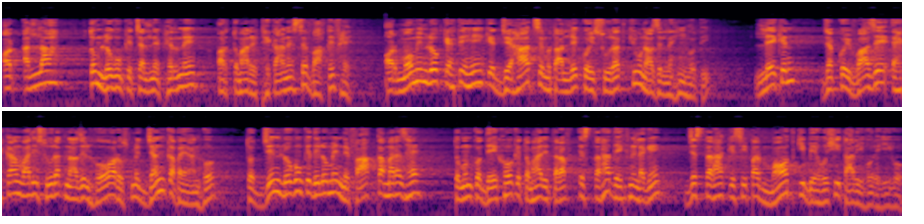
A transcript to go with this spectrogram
اور اللہ تم لوگوں کے چلنے پھرنے اور تمہارے ٹھکانے سے واقف ہے۔ اور مومن لوگ کہتے ہیں کہ جہاد سے متعلق کوئی صورت کیوں نازل نہیں ہوتی۔ لیکن جب کوئی واضح احکام والی صورت نازل ہو اور اس میں جنگ کا بیان ہو، تو جن لوگوں کے دلوں میں نفاق کا مرض ہے، تم ان کو دیکھو کہ تمہاری طرف اس طرح دیکھنے لگیں جس طرح کسی پر موت کی بے ہوشی تاری ہو رہی ہو۔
